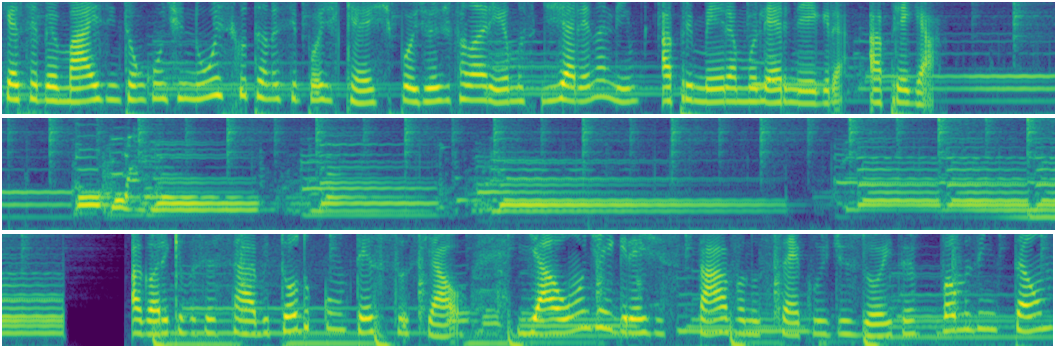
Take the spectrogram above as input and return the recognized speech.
Quer saber mais? Então continue escutando esse podcast, pois hoje falaremos de Jarena Lim, a primeira mulher negra a pregar. Agora que você sabe todo o contexto social e aonde a igreja estava no século XVIII, vamos então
